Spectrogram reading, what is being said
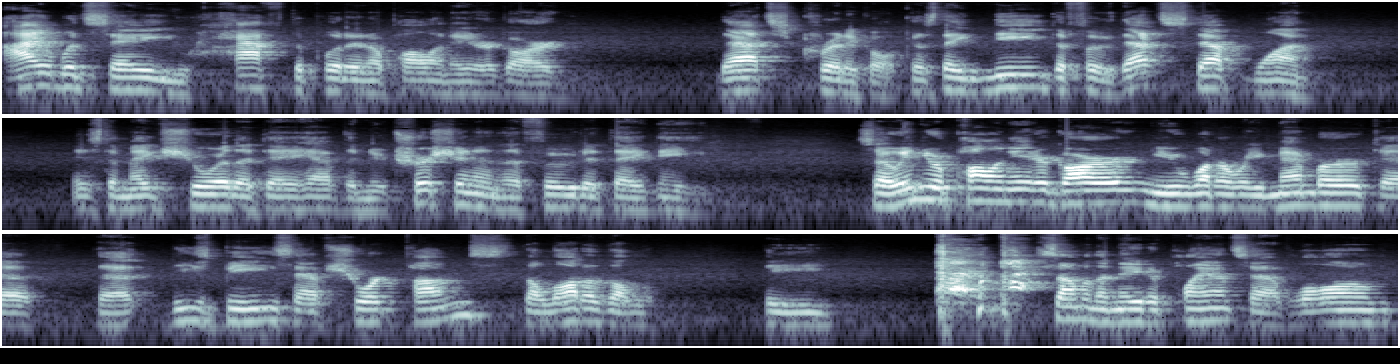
I would say you have to put in a pollinator garden. That's critical because they need the food. That's step one, is to make sure that they have the nutrition and the food that they need. So in your pollinator garden, you want to remember to, that these bees have short tongues. A lot of the, the some of the native plants have long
